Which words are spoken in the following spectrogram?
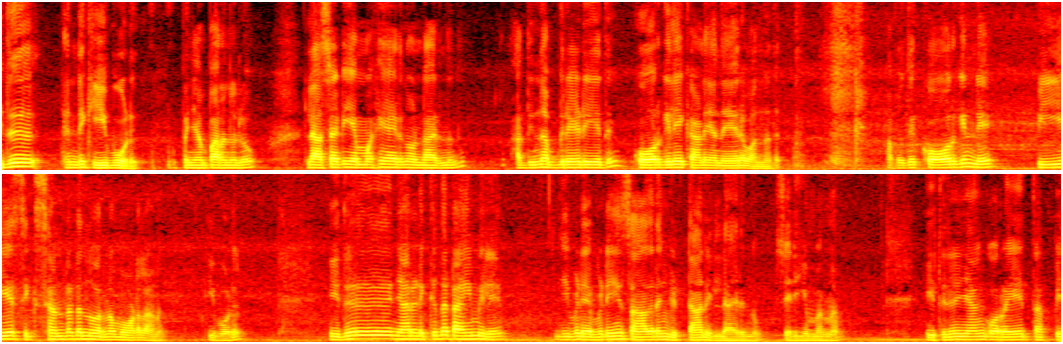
ഇത് എന്റെ കീബോർഡ് ഇപ്പം ഞാൻ പറഞ്ഞല്ലോ ലാസ്റ്റായിട്ട് എം എ ആയിരുന്നു ഉണ്ടായിരുന്നത്. അതിൽ നിന്ന് അപ്ഗ്രേഡ് ചെയ്ത് കോർഗിലേക്കാണ് ഞാൻ നേരെ വന്നത്. അപ്പോൾ ഇത് കോർഗിന്റെ പി എ സിക്സ് ഹൺഡ്രഡ് എന്ന് പറഞ്ഞ മോഡലാണ് കീബോർഡ് ഇത് ഞാൻ എടുക്കുന്ന ടൈമിൽ ഇവിടെ എവിടെയും സാധനം കിട്ടാനില്ലായിരുന്നു ശരിക്കും പറഞ്ഞാൽ ഇതിന് ഞാൻ കുറേ തപ്പി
